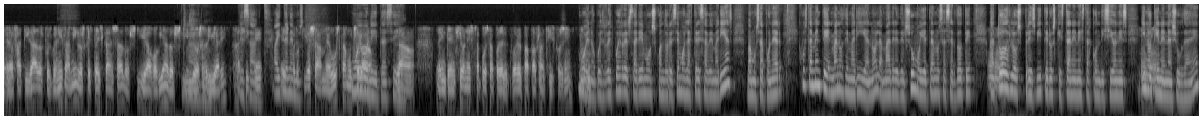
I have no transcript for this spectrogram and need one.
eh, fatigados, pues venid a mí los que estáis cansados y agobiados y os aliviaré. Así que Ahí es tenemos. preciosa, me gusta mucho Muy la, bonita, sí. la, la intención está puesta por el, por el Papa Francisco, ¿sí? Bueno, pues después rezaremos, cuando recemos las tres Ave Marías, vamos a poner justamente en manos de María, ¿no? La Madre del Sumo y Eterno Sacerdote, a todos los presbíteros que están en estas condiciones y no tienen ayuda, ¿eh?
